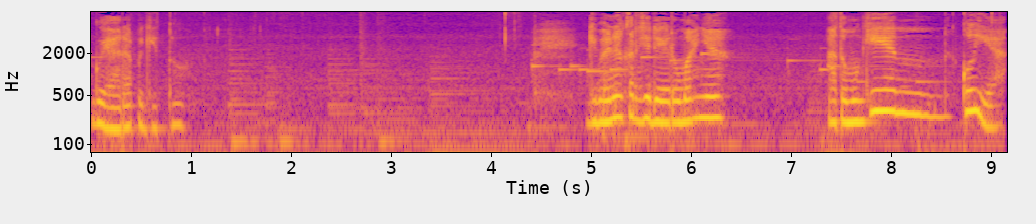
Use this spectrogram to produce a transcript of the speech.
Gue harap begitu. Gimana kerja dari rumahnya? Atau mungkin kuliah?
